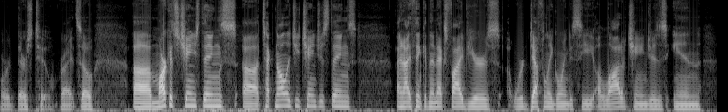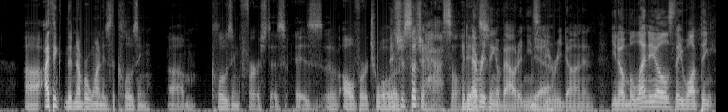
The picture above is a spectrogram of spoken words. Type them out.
or there's two, right? So, uh, markets change things, uh, technology changes things. And I think in the next five years, we're definitely going to see a lot of changes in. Uh, I think the number one is the closing, um, closing first, as is uh, all virtual. It's or- just such a hassle. It is. Everything about it needs Yeah. to be redone. And you know, millennials they want thing,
